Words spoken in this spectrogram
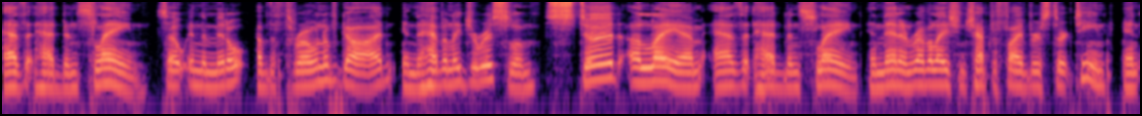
as it had been slain. So, in the middle of the throne of God in the heavenly Jerusalem stood a lamb as it had been slain. And then in Revelation chapter 5, verse 13, and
